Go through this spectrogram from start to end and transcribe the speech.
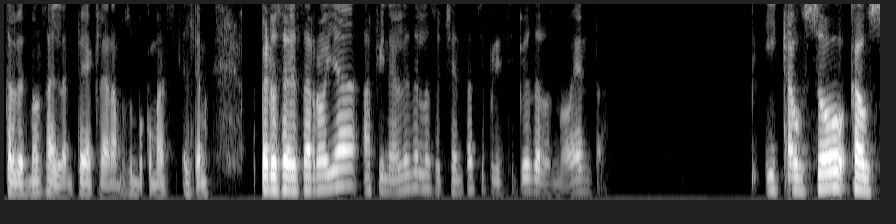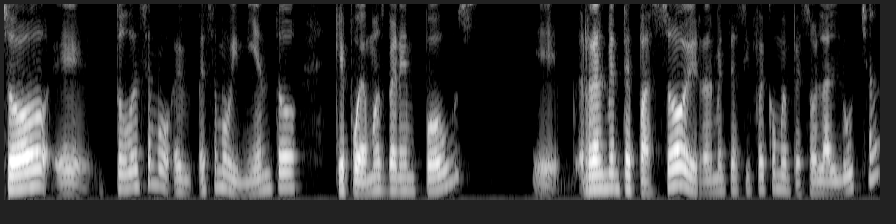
tal vez más adelante aclaramos un poco más el tema, pero se desarrolla a finales de los 80s y principios de los 90s. Y causó, causó eh, todo ese, eh, ese movimiento que podemos ver en Pose, eh, realmente pasó y realmente así fue como empezó la lucha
